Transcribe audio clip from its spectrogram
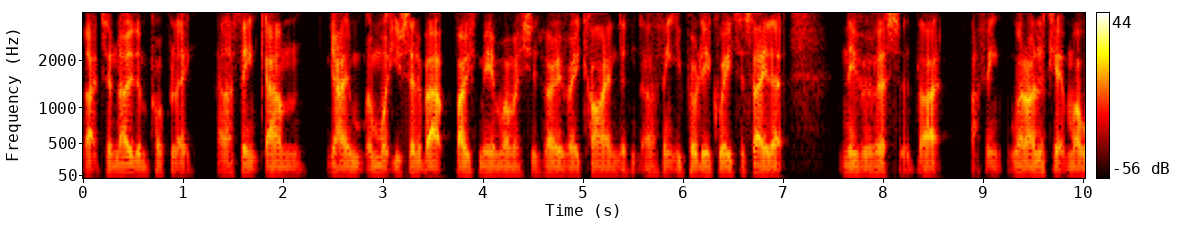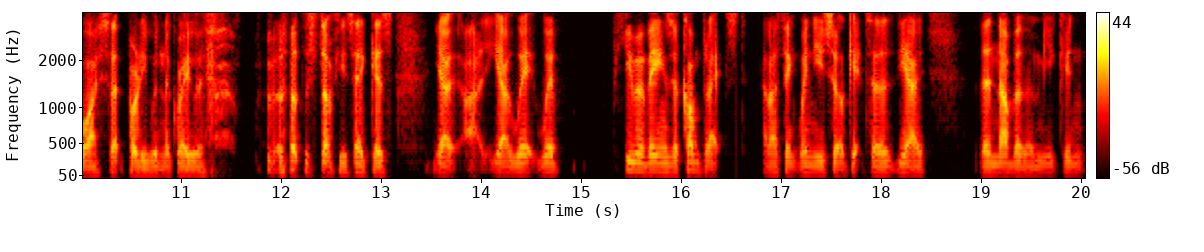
like to know them properly. And I think, um, you know, and, and what you said about both me and Romesh is very, very kind. And I think you probably agree to say that neither of us, are, like, I think when I look at my wife, that probably wouldn't agree with a lot of the stuff you said because, you know, I, you know, we're, we're human beings are complex, and I think when you sort of get to, you know, the nub of them, you can.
